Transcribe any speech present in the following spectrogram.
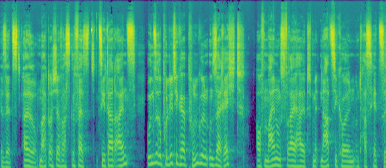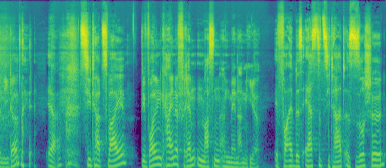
ersetzt. Also macht euch da was gefasst. Zitat 1. Unsere Politiker prügeln unser Recht auf Meinungsfreiheit mit Nazikeulen und Hasshetze nieder. ja. Zitat 2. Wir wollen keine fremden Massen an Männern hier. Vor allem das erste Zitat ist so schön,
